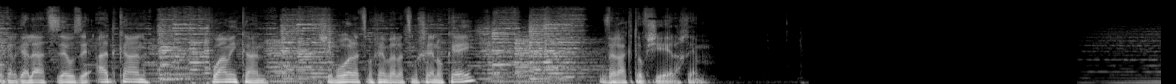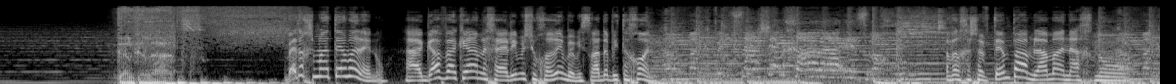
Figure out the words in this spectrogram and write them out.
בגלגלצ, גלגלצ, זהו זה עד כאן, כוואמי כאן. שמרו על עצמכם ועל עצמכן, אוקיי? ורק טוב שיהיה לכם. גלגלצ. בטח שמעתם עלינו, האגף והקרן לחיילים משוחררים במשרד הביטחון. המקפצה שלך לאזרחות. אבל חשבתם פעם למה אנחנו... המקפצה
